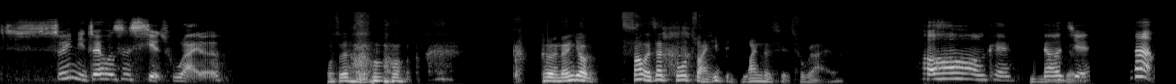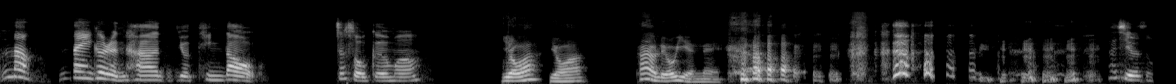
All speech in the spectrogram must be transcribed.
所以你最后是写出来了。我最后。可能有稍微再多转一点弯的写出来了。哦、oh，OK，了解。那那那一个人他有听到这首歌吗？有啊有啊，他有留言呢。他写了什么？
